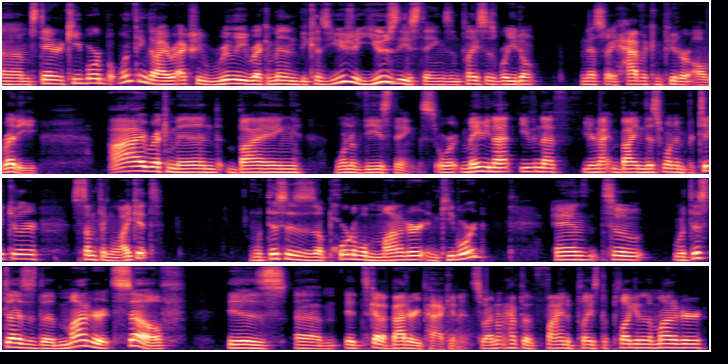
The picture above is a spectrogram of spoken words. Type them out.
um, standard keyboard. But one thing that I actually really recommend because you usually use these things in places where you don't necessarily have a computer already, I recommend buying one of these things, or maybe not even if you're not buying this one in particular, something like it. What this is is a portable monitor and keyboard. And so what this does is the monitor itself is um, it's got a battery pack in it. So I don't have to find a place to plug in a monitor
